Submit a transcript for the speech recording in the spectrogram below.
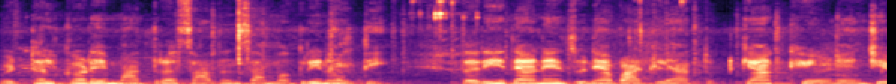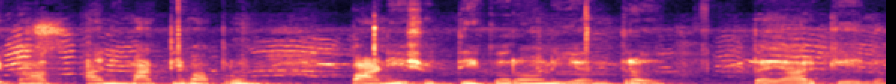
विठ्ठलकडे मात्र साधनसामग्री नव्हती. तरी त्याने जुन्या बाटल्या तुटक्या खेळण्यांचे भाग आणि माती वापरून पाणी शुद्धीकरण यंत्र तयार केलं.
